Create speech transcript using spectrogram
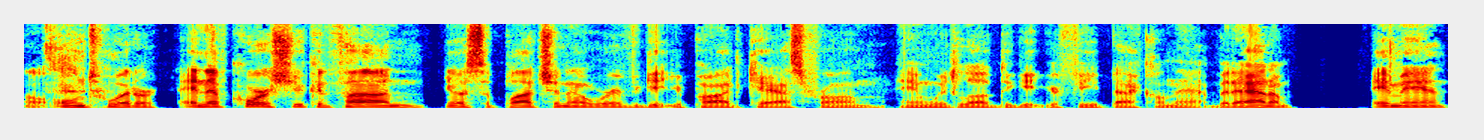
uh, on Twitter. And of course, you can find, you know, Supply Chain Now wherever you get your podcast from. And we'd love to get your feedback on that. But Adam, hey, man,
